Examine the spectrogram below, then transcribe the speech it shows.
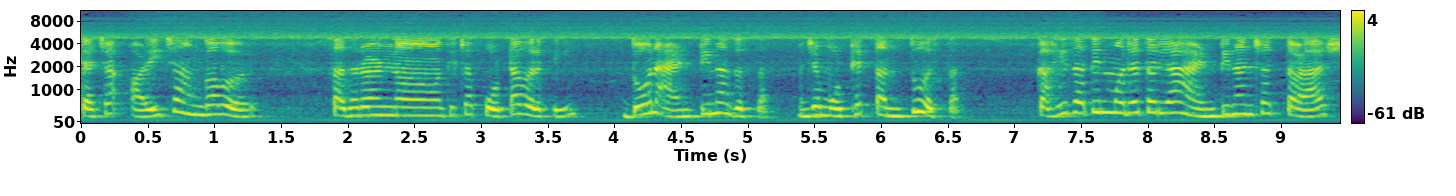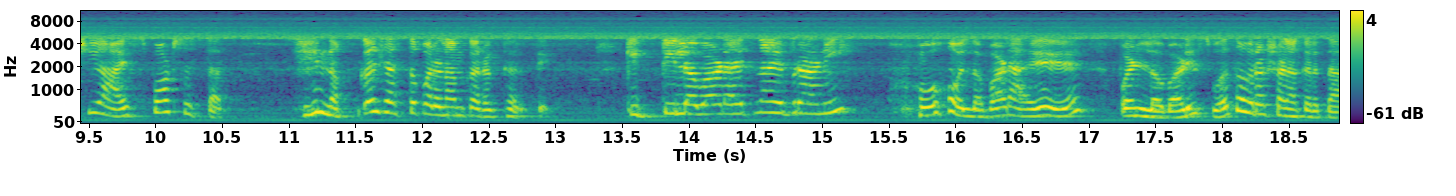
त्याच्या अळीच्या अंगावर साधारण तिच्या पोटावरती दोन अँटिनाज असतात. म्हणजे मोठे तंतू असतात. काही जातींमध्ये तर या अँटिनांच्या तळाशी आय स्पॉट्स असतात. ही नक्कल जास्त परिणामकारक ठरते. किती लबाड आहेत ना हे प्राणी? हो हो लबाड आहे पण लबाडी स्वसंरक्षणाकरता.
